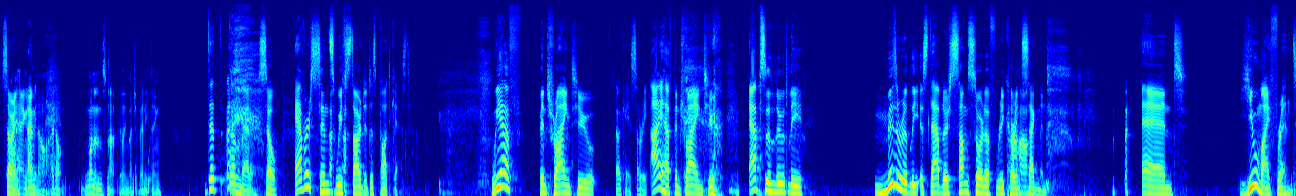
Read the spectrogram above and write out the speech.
Sorry. oh, hang I'm- on no i don't one of them's not really much of anything That doesn't matter. So, ever since we've started this podcast, we have been trying to. Okay, sorry. I have been trying to absolutely miserably establish some sort of recurring Uh-huh. segment. and you, my friend,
